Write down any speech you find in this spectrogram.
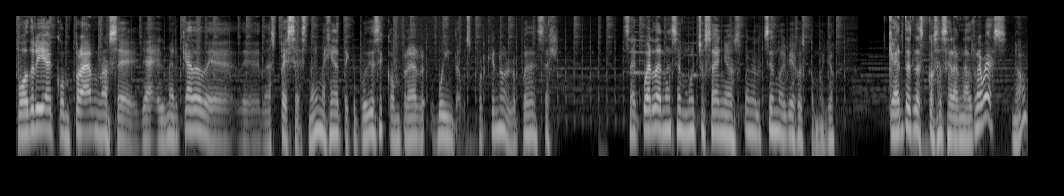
podría comprar, no sé, ya el mercado de, las PCs, ¿no? Imagínate que pudiese comprar Windows, ¿por qué no? Lo puede hacer. ¿Se acuerdan hace muchos años, bueno, los que sean muy viejos como yo, que antes las cosas eran al revés, ¿no?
